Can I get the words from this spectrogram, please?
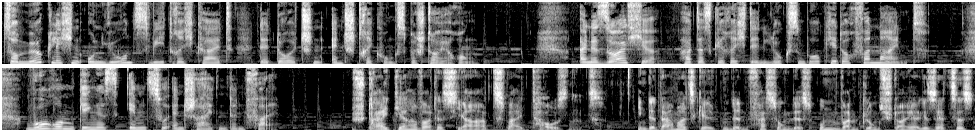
zur möglichen Unionswidrigkeit der deutschen Entstrickungsbesteuerung. Eine solche hat das Gericht in Luxemburg jedoch verneint. Worum ging es im zu entscheidenden Fall? Streitjahr war das Jahr 2000. In der damals geltenden Fassung des Umwandlungssteuergesetzes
